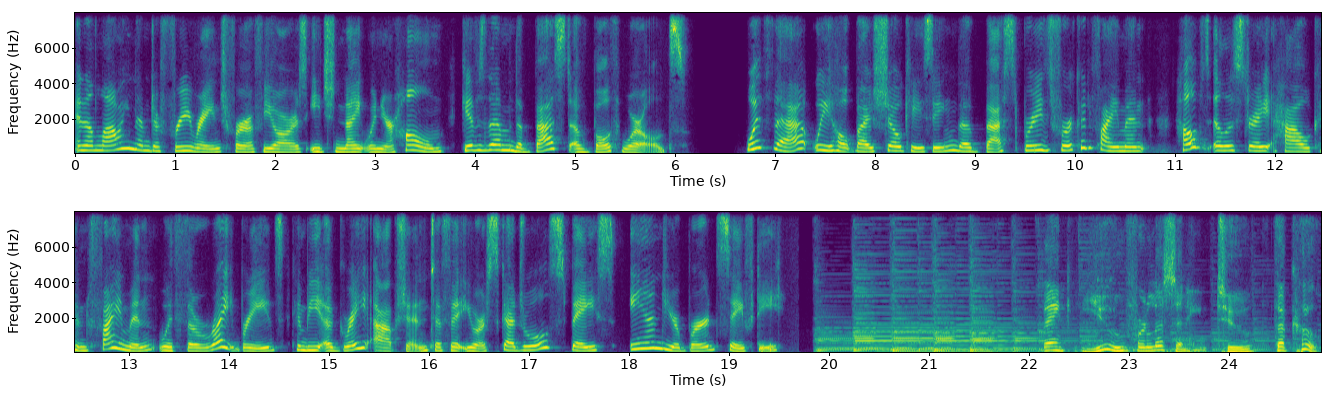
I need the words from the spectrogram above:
and allowing them to free range for a few hours each night when you're home gives them the best of both worlds. With that, we hope by showcasing the best breeds for confinement helps illustrate how confinement with the right breeds can be a great option to fit your schedule, space, and your bird safety. Thank you for listening to The Coop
